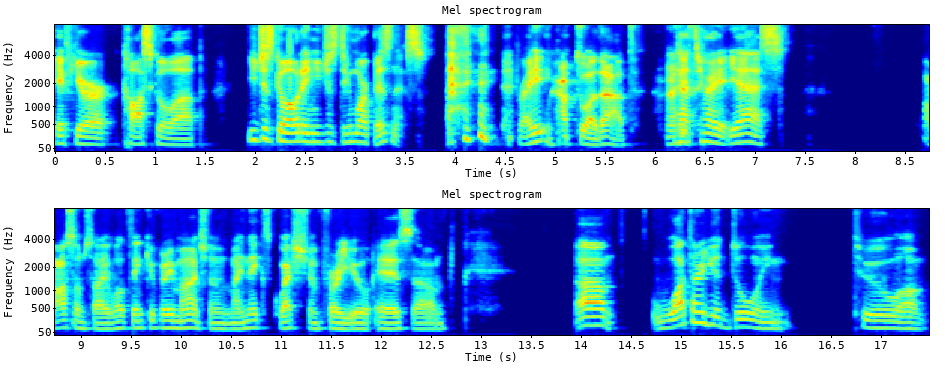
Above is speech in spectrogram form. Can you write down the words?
if your costs go up you just go out and you just do more business right we have to adapt right? that's right yes awesome Sai. well thank you very much and my next question for you is um um what are you doing to um,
